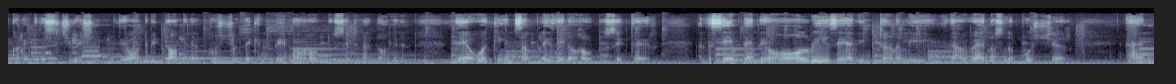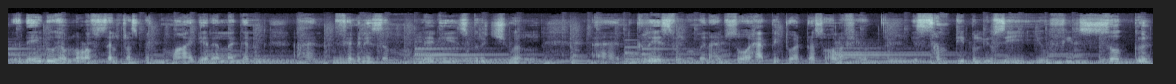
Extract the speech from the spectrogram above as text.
According to the situation, they want to be dominant posture. They can they know how to sit in a dominant. They are working in some place. They know how to sit there. At the same time, they always they have internally the awareness of the posture and they do have a lot of self-respect my dear elegant and feminism ladies spiritual and graceful women i'm so happy to address all of you. Is some people you see you feel so good.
